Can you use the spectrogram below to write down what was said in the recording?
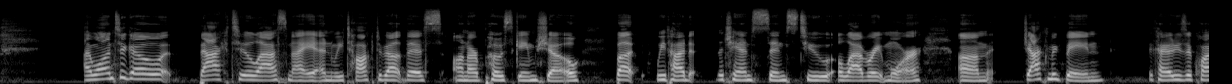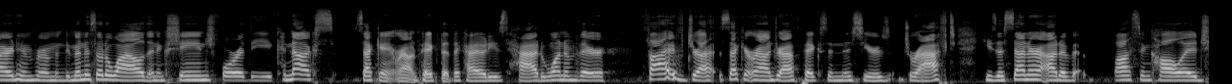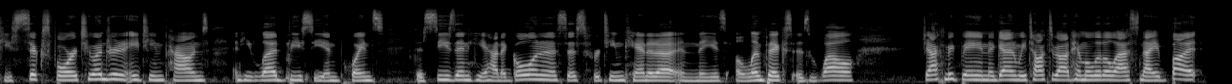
I want to go back to last night, and we talked about this on our post game show, but we've had the chance since to elaborate more. Um, Jack McBain, the Coyotes acquired him from the Minnesota Wild in exchange for the Canucks second round pick that the Coyotes had, one of their five dra- second round draft picks in this year's draft. He's a center out of Boston College. He's 6'4, 218 pounds, and he led BC in points this season. He had a goal and an assist for Team Canada in these Olympics as well. Jack McBain, again, we talked about him a little last night, but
